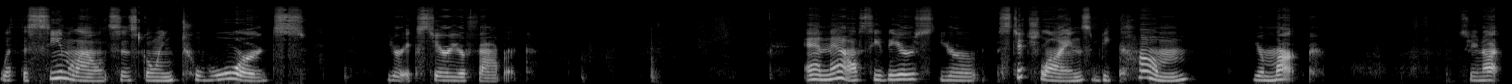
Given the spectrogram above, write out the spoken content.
with the seam allowances going towards your exterior fabric. And now, see, there's your stitch lines become your mark. So you're not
